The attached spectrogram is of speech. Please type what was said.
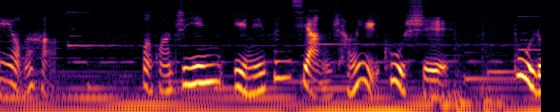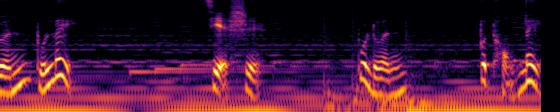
听友们好，凤凰之音与您分享成语故事“不伦不类”。解释：不伦，不同类。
